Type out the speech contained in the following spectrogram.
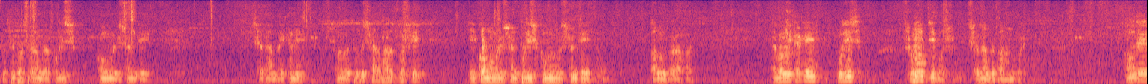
প্রতি বছর আমরা পুলিশ কমেমোরেশন ডে হিসাবে আমরা এখানে সমবেত হই। সারা ভারতবর্ষে এই কমেমোরেশন, পুলিশ কমেমোরেশন ডে পালন করা হয়। এবং এটাকে পুলিশ শহীদ দিবস হিসেবে আমরা পালন করি। আমাদের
